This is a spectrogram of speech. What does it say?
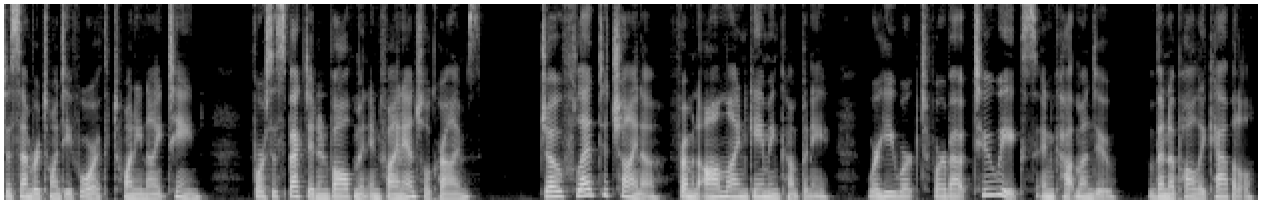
December 24, 2019, for suspected involvement in financial crimes, Zhou fled to China from an online gaming company where he worked for about two weeks in Kathmandu, the Nepali capital.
